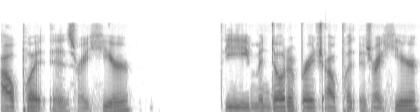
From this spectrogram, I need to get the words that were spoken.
output is right here the Mendota Bridge output is right here,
